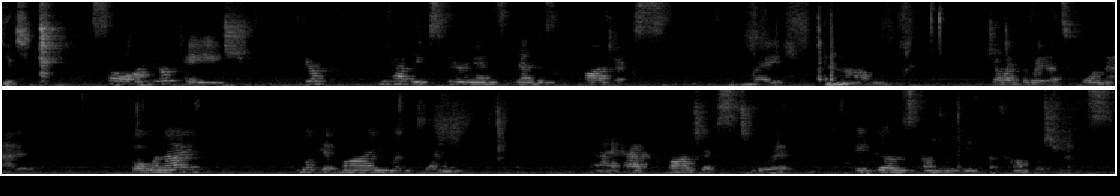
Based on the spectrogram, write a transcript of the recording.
Yes. So on your page, your, you have the experience, then there's the projects, right? Mhm. Um, which I like the way that's formatted. But when I look at my LinkedIn and I add projects to it, it goes underneath accomplishments.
